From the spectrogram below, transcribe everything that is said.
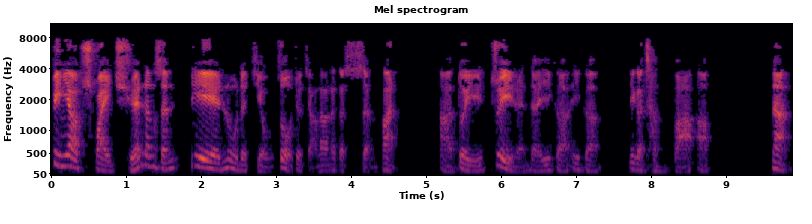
并要揣全能神烈怒的酒座，就讲到那个审判啊，对于罪人的一个一个一个惩罚啊。那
